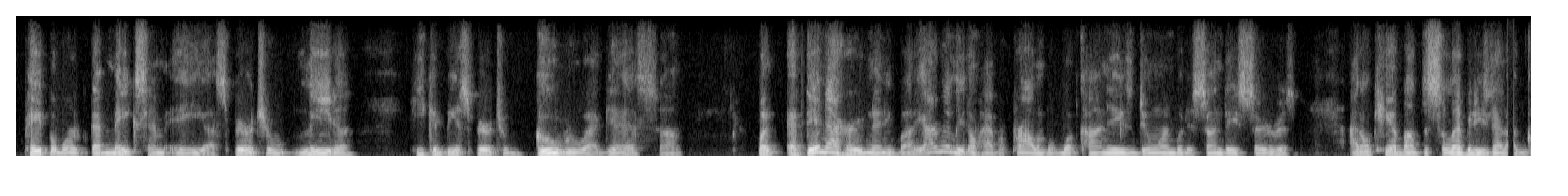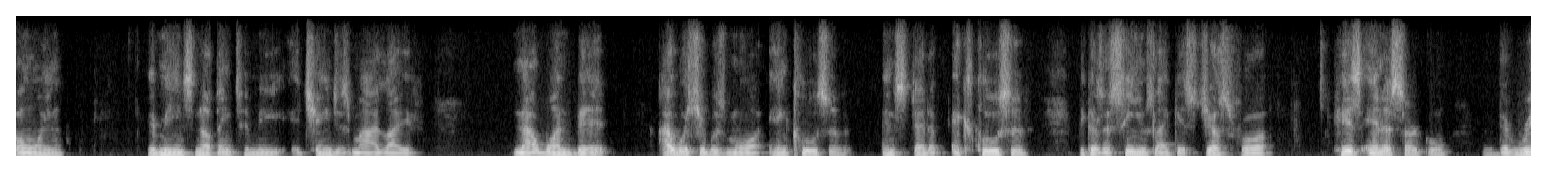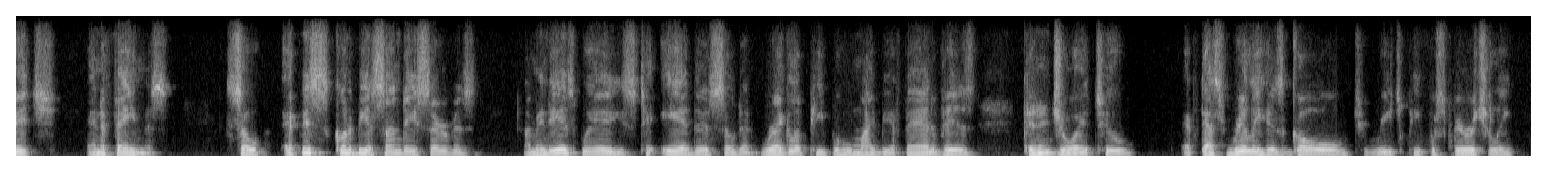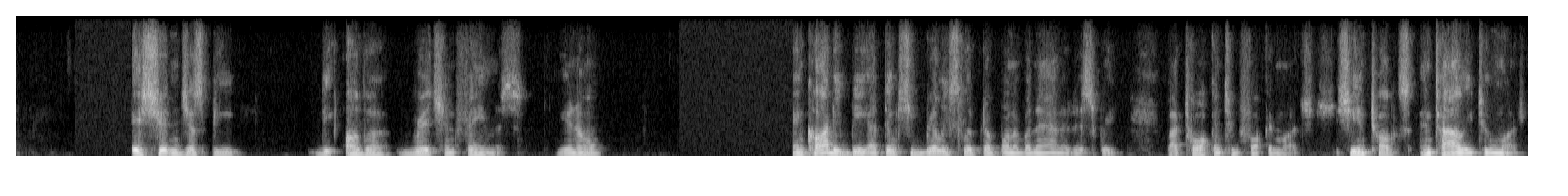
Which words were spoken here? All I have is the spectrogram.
paperwork that makes him a, a spiritual leader. He could be a spiritual guru, I guess. Um, but if they're not hurting anybody, I really don't have a problem with what Kanye is doing with his Sunday service. I don't care about the celebrities that are going. It means nothing to me. It changes my life, not one bit. I wish it was more inclusive instead of exclusive because it seems like it's just for his inner circle the rich and the famous. So if it's going to be a Sunday service, I mean, there's ways to air this so that regular people who might be a fan of his can enjoy it too. If that's really his goal to reach people spiritually, it shouldn't just be the other rich and famous, you know? And Cardi B, I think she really slipped up on a banana this week by talking too fucking much. She talks entirely too much.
